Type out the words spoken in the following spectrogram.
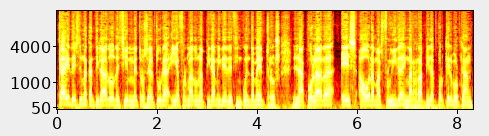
Cae desde un acantilado de 100 metros de altura y ha formado una pirámide de 50 metros. La colada es ahora más fluida y más rápida porque el volcán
